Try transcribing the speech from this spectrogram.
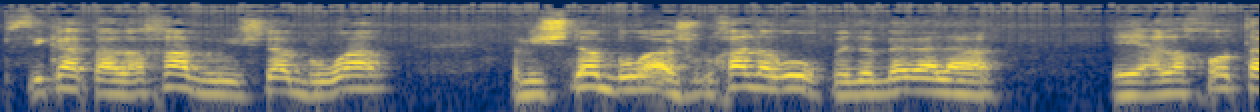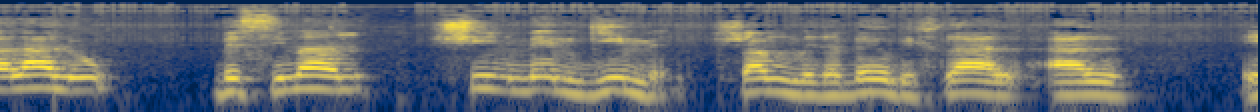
פסיקת ההלכה במשנה ברורה. המשנה ברורה, השולחן ערוך מדבר על ההלכות הללו בסימן שמ"ג, שם הוא מדבר בכלל על אה,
